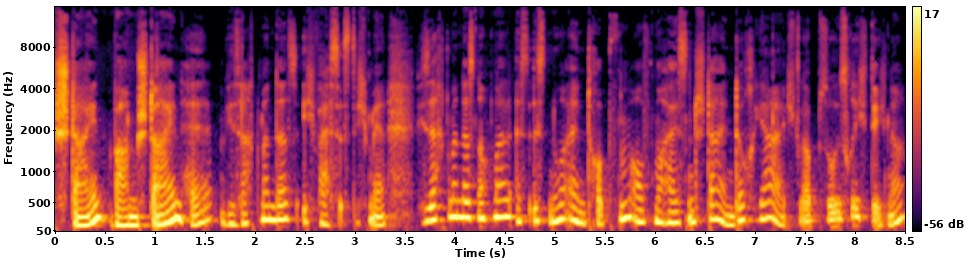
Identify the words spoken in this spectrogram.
Stein, warmen Stein, hä? Wie sagt man das? Ich weiß es nicht mehr. Wie sagt man das nochmal? Es ist nur ein Tropfen auf dem heißen Stein. Doch, ja, ich glaube, so ist richtig, ne?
